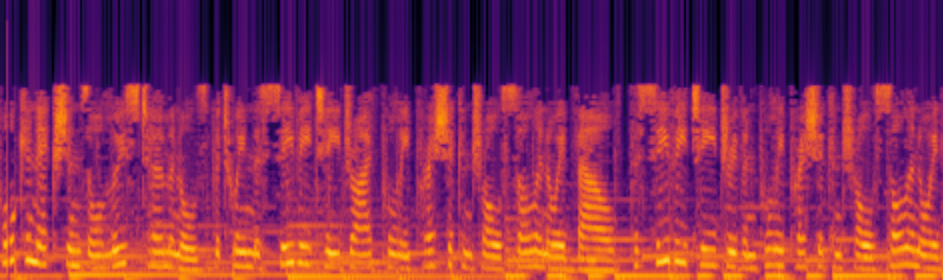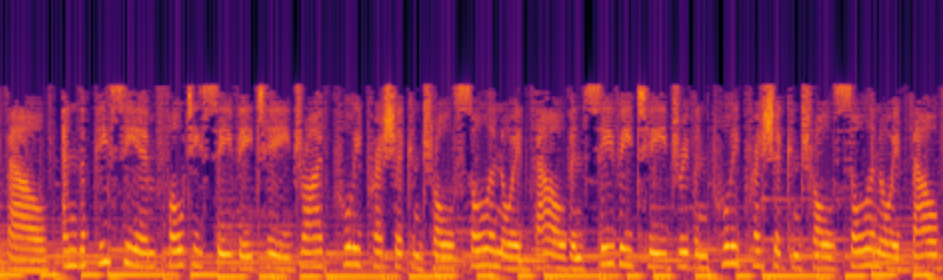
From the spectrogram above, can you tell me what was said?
Poor connections or loose terminals between the CVT drive pulley pressure control solenoid valve, the CVT-driven pulley pressure control solenoid valve, and the PCM faulty CVT drive pulley pressure control solenoid valve and CVT-driven pulley pressure control solenoid valve.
